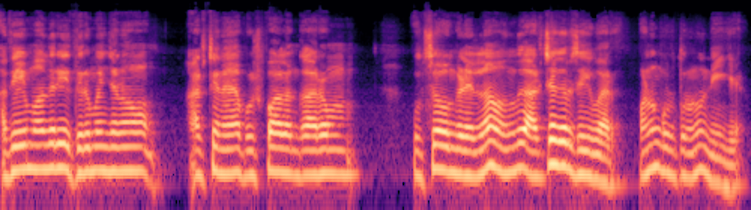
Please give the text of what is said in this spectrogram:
அதே மாதிரி திருமஞ்சனம் அர்ச்சனை புஷ்பாலங்காரம் உற்சவங்கள் எல்லாம் வந்து அர்ச்சகர் செய்வார். பணம் கொடுத்துடணும் நீங்கள்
